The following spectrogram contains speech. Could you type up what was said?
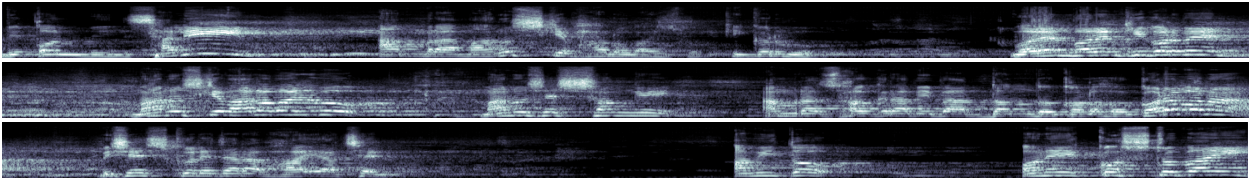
বিকলবিন সালিম। আমরা মানুষকে ভালোবাসবো। কি করব? বলেন বলেন, কি করবেন? মানুষকে ভালোবাসবো। মানুষের সঙ্গে আমরা ঝগড়া, বিবাদ, দ্বন্দ্ব, কলহ করব না। বিশেষ করে যারা ভাই আছেন। আমি তো অনেক কষ্ট পাই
